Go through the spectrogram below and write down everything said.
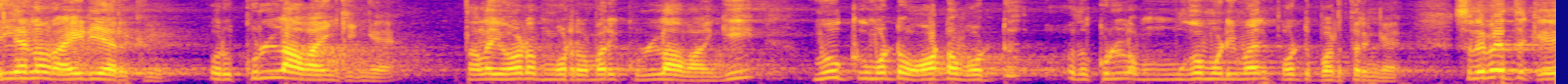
இல்லைன்னா ஒரு ஐடியா இருக்கு ஒரு குல்லா வாங்கிக்கிங்க. தலையோட மூடுற மாதிரி குல்லா வாங்கி மூக்கு மட்டும் ஓட்டை போட்டு அது குள்ள முகமுடி மாதிரி போட்டு படுத்துருங்க. சில பேர்த்துக்கு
